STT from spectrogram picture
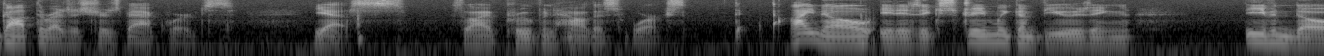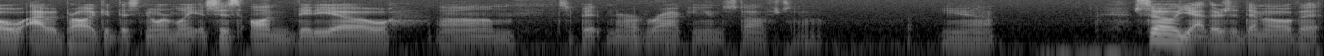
got the registers backwards. Yes. So I've proven how this works. I know it is extremely confusing, even though I would probably get this normally. It's just on video. Um, it's a bit nerve-wracking and stuff, so yeah. So yeah, there's a demo of it.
